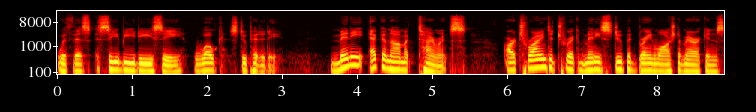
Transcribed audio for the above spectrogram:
with this CBDC woke stupidity. Many economic tyrants are trying to trick many stupid brainwashed Americans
